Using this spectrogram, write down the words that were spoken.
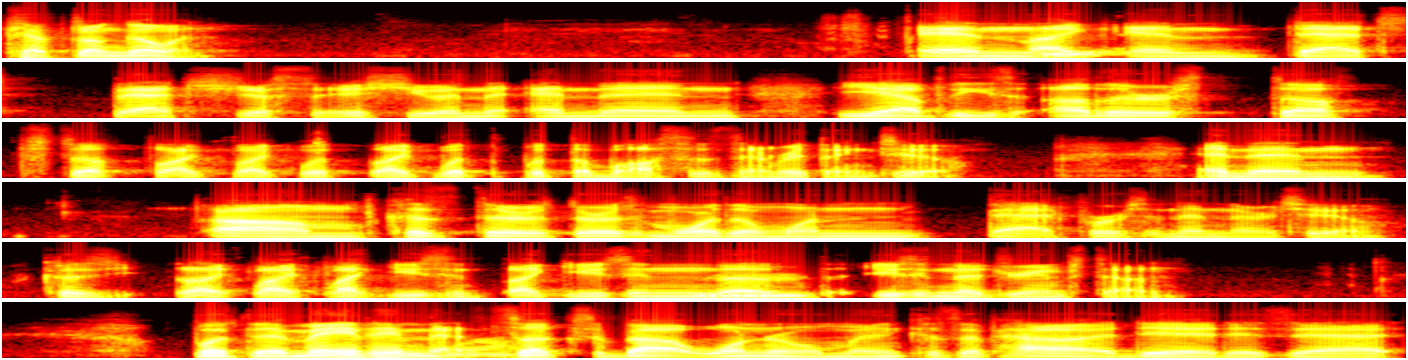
kept on going. And like and that's that's just the issue. And and then you have these other stuff stuff like like with like with with the bosses and everything too. And then um because there's there's more than one bad person in there too because like like like using like using the Mhm. using the dreamstone but the main thing that Wow. sucks about wonder woman because of how it did is that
